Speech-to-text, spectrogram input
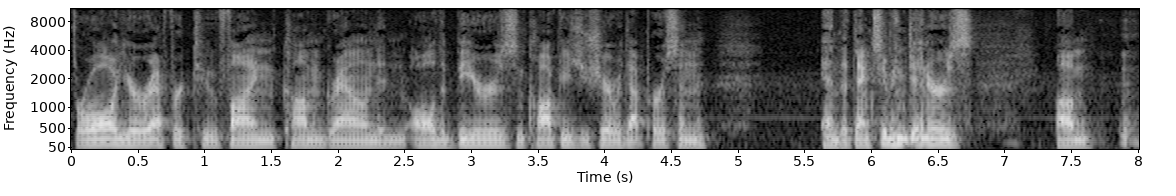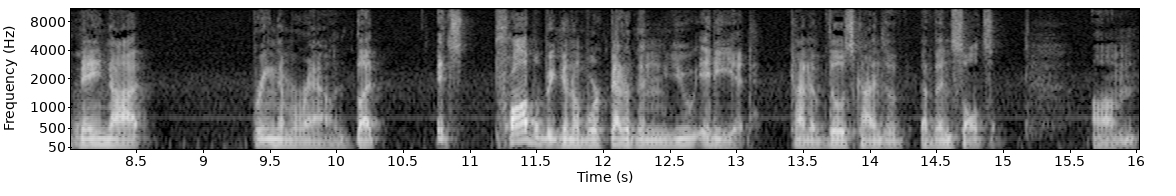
for all your effort to find common ground and all the beers and coffees you share with that person and the Thanksgiving dinners, um, may not bring them around. But it's probably going to work better than you idiot, kind of those kinds of, of insults. Um,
